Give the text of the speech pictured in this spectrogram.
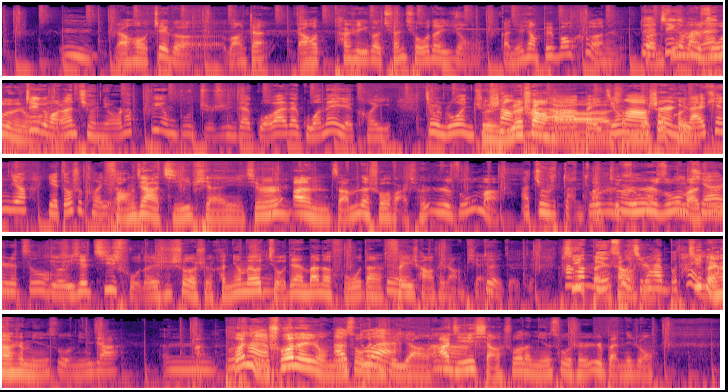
嗯然后这个网站，然后它是一个全球的一种感觉像背包客那种，对这个网站，这个网站站挺牛，它并不只是你在国外，在国内也可以。就是如果你去对上约上海啊、啊北京啊，甚至你来天津也都是可以的房价极便宜，其实嗯按咱们的说法就是日租嘛，啊，就是短租、就是日租嘛一天就是日租。有一些基础的一些设施，肯定没有酒店般的服务，但是非常非常便宜。对对对，它和民宿其实还不太一样。基本上是民宿民家，啊嗯，和你说的那种啊民宿肯定不一样了。嗯阿吉想说的民宿是日本那种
